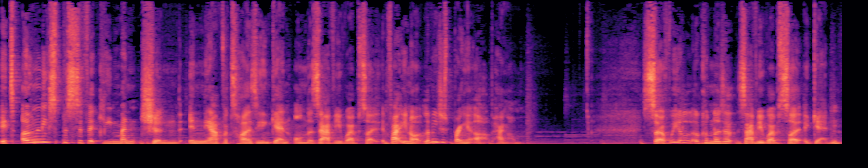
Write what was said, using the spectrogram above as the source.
it's only specifically mentioned in the advertising again on the Zavvi website. In fact, you know what, let me just bring it up, hang on. So if we look on the Zavvi website again,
